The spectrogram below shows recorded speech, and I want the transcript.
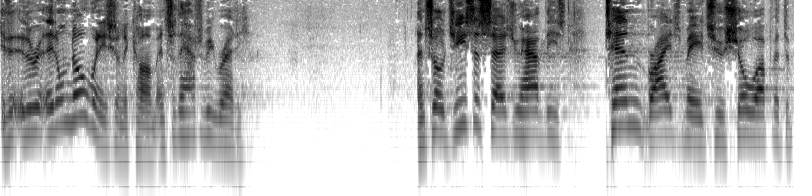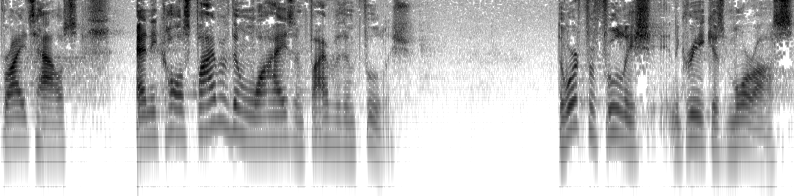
they don't know when he's going to come, and so they have to be ready. And so Jesus says you have these 10 bridesmaids who show up at the bride's house, and he calls five of them wise and five of them foolish. The word for foolish in the Greek is moros,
